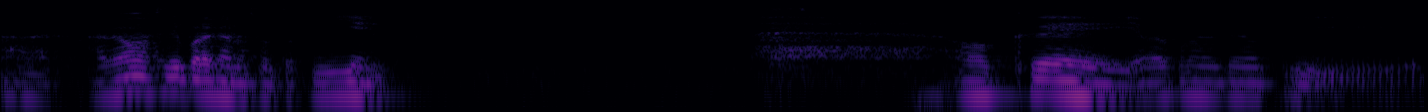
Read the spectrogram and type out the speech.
A ver, acá vamos a salir por acá nosotros. Bien. Ok, a ver por dónde tengo que ir.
